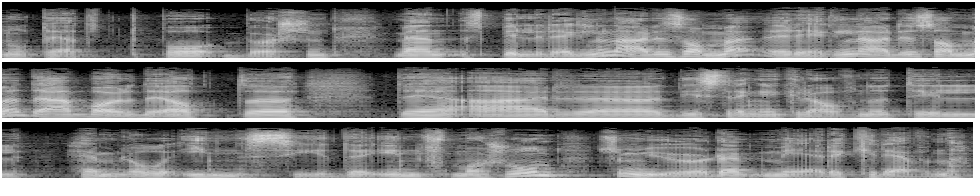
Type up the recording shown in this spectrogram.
notert på børsen. Men spillereglene er de samme. Reglene er de samme. Det er bare det at det er de strenge kravene til hemmelighold og innsideinformasjon som gjør det mer krevende.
